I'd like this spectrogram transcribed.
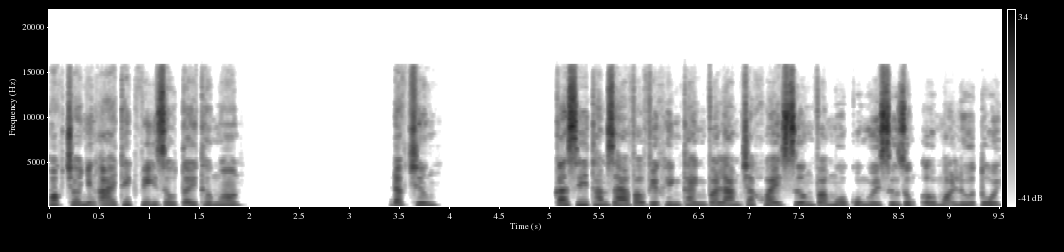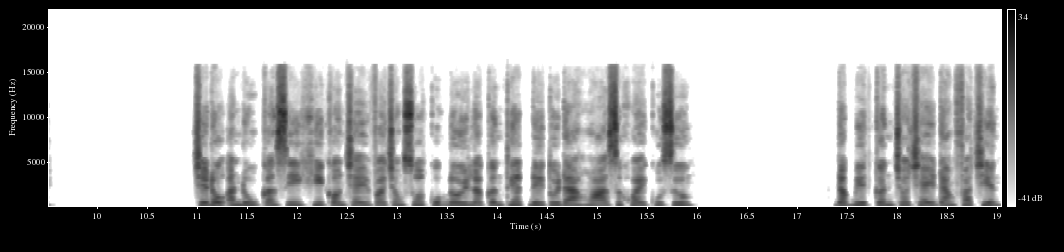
hoặc cho những ai thích vị dâu tây thơm ngon. Đặc trưng Canxi tham gia vào việc hình thành và làm chắc khỏe xương và mô của người sử dụng ở mọi lứa tuổi. Chế độ ăn đủ canxi khi còn trẻ và trong suốt cuộc đời là cần thiết để tối đa hóa sức khỏe của xương đặc biệt cần cho trẻ đang phát triển,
